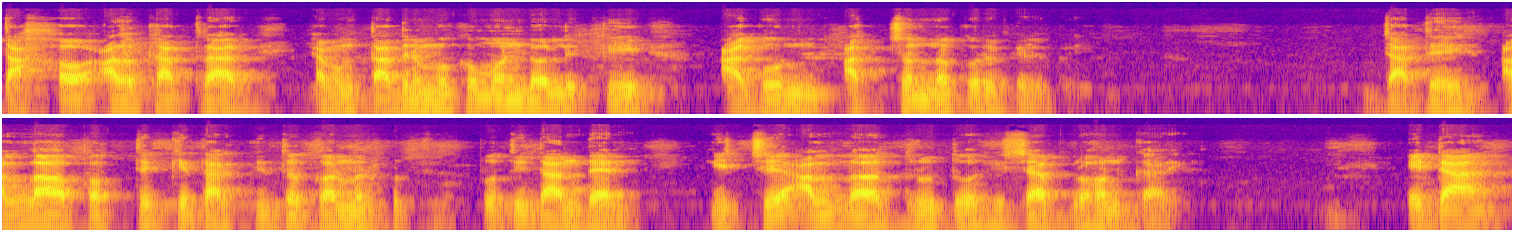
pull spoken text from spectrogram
দাহ আলকাতরার এবং তাদের মুখমণ্ডলকে আগুন আচ্ছন্ন করে ফেলবে। যাতে আল্লাহ প্রত্যেককে তার কৃতকর্মের প্রতি- প্রতিদান দেন। নিশ্চয় আল্লাহ দ্রুত হিসাব গ্রহণকারী। এটা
